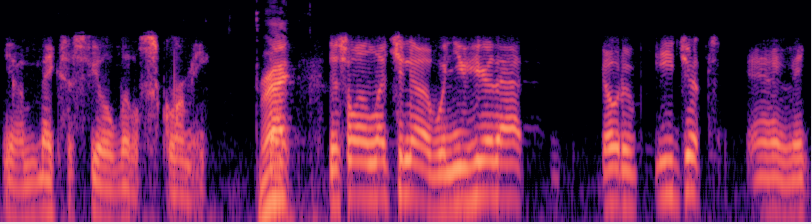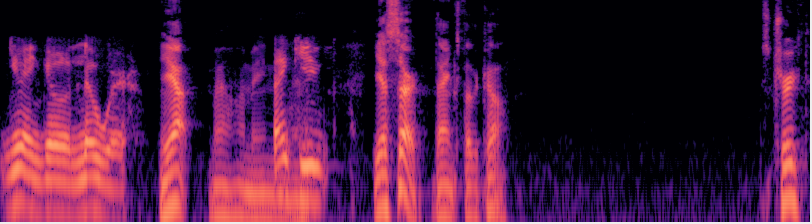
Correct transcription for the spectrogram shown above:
you know makes us feel a little squirmy. right. Just want to let you know when you hear that, go to Egypt and you ain't going nowhere. Yeah. Well, I mean, Thank uh, you. Yes, sir. Thanks for the call. It's truth.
